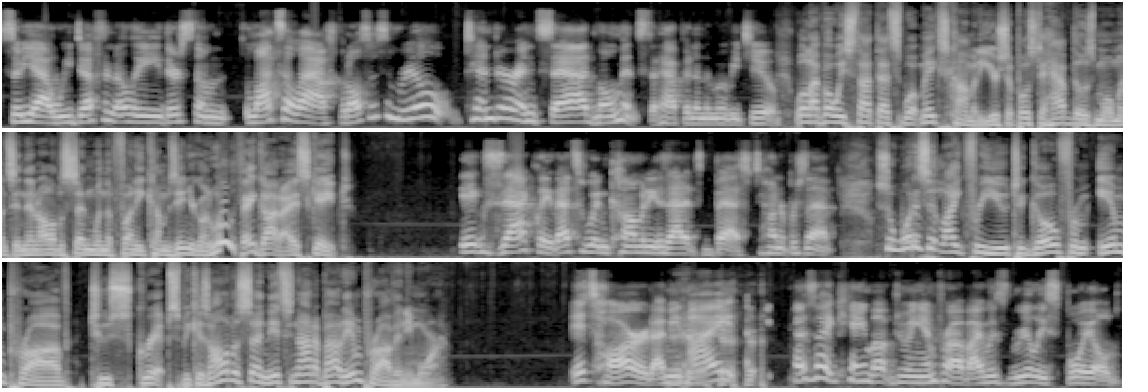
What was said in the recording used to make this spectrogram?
so yeah we definitely there's some lots of laughs but also some real tender and sad moments that happen in the movie too well i've always thought that's what makes comedy you're supposed to have those moments and then all of a sudden when the funny comes in you're going whoo thank god i escaped Exactly. That's when comedy is at its best, 100%. So, what is it like for you to go from improv to scripts? Because all of a sudden, it's not about improv anymore. It's hard. I mean, I as I came up doing improv, I was really spoiled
